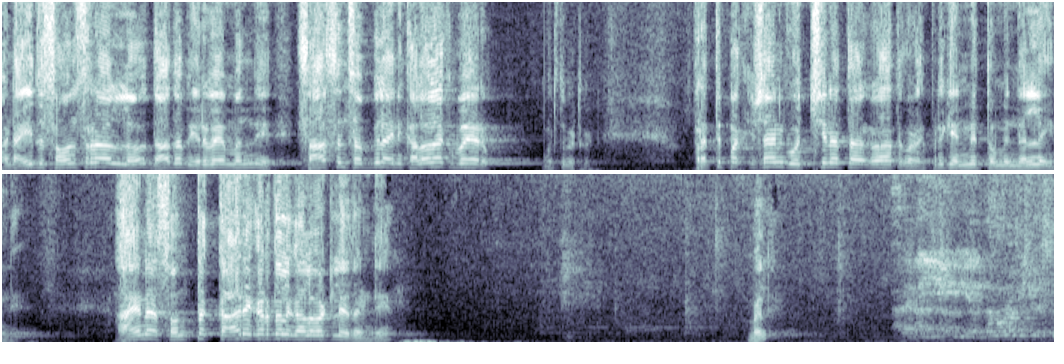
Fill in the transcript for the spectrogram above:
అంటే ఐదు సంవత్సరాల్లో దాదాపు ఇరవై మంది శాసనసభ్యులు ఆయన కలవలేకపోయారు. గుర్తుపెట్టుకోండి. ప్రతిపక్షానికి వచ్చిన తర్వాత కూడా ఇప్పటికి ఎనిమిది తొమ్మిది నెలలు అయింది ఆయన సొంత కార్యకర్తలు కలవట్లేదండి. మళ్ళీ సరే ఈ ఎంతమంది ఇష్యూస్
